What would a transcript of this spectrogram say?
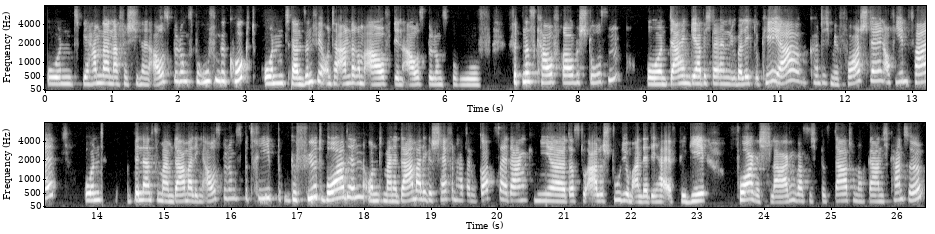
Und wir haben dann nach verschiedenen Ausbildungsberufen geguckt und dann sind wir unter anderem auf den Ausbildungsberuf Fitnesskauffrau gestoßen. Und dahingehend habe ich dann überlegt, okay, ja, könnte ich mir vorstellen, auf jeden Fall. Und bin dann zu meinem damaligen Ausbildungsbetrieb geführt worden und meine damalige Chefin hat dann Gott sei Dank mir das duale Studium an der DHFPG vorgeschlagen, was ich bis dato noch gar nicht kannte.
